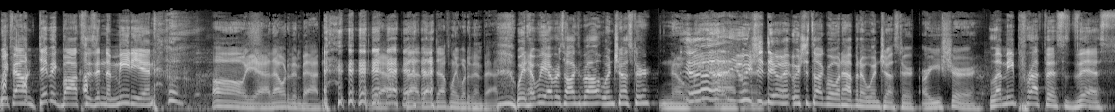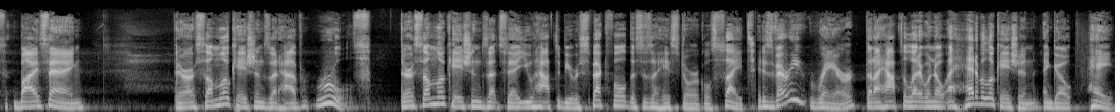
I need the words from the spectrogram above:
We found Dybbuk boxes in the median. Oh yeah, that would have been bad. yeah, that, that definitely would have been bad. Wait, have we ever talked about Winchester? No, we we should do it. We should talk about what happened at Winchester. Are you sure? Let me preface this by saying there are some locations that have rules. There are some locations that say you have to be respectful. This is a historical site. It is very rare that I have to let everyone know ahead of a location and go, hey,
